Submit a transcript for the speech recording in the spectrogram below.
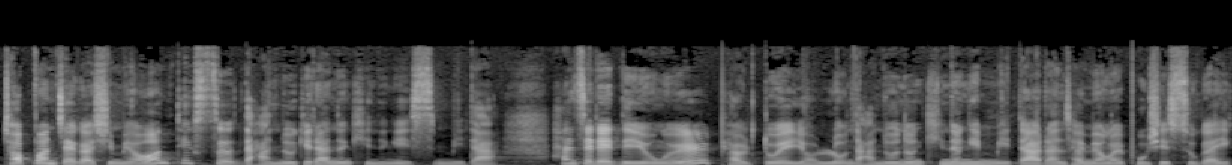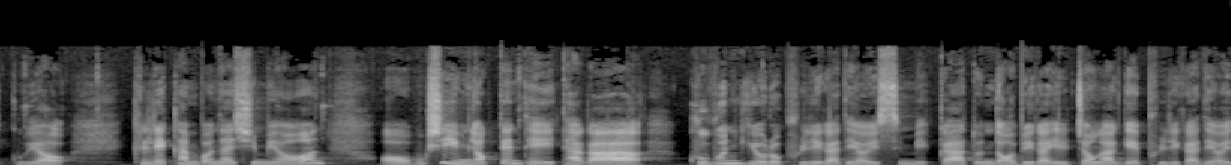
첫 번째 가시면 텍스트 나누기라는 기능이 있습니다. 한 셀의 내용을 별도의 열로 나누는 기능입니다. 라는 설명을 보실 수가 있고요. 클릭 한번 하시면 어, 혹시 입력된 데이터가 구분 기호로 분리가 되어 있습니까? 또는 너비가 일정하게 분리가 되어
